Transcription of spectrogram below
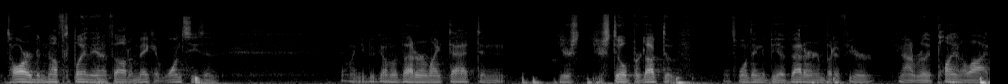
it's hard enough to play in the NFL to make it one season, and when you become a veteran like that, then you're you're still productive. It's one thing to be a veteran, but if you're you're not really playing a lot,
